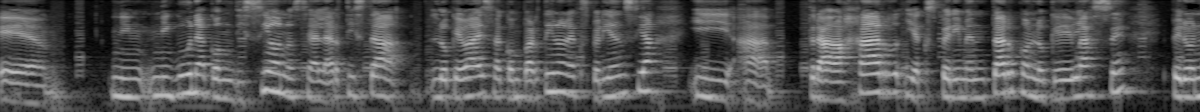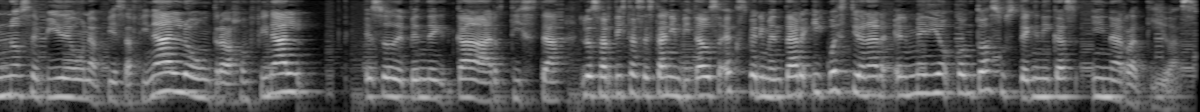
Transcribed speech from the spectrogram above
eh, ninguna condición, o sea, el artista lo que va es a compartir una experiencia y a trabajar y experimentar con lo que él hace, pero no se pide una pieza final o un trabajo final, eso depende de cada artista. Los artistas están invitados a experimentar y cuestionar el medio con todas sus técnicas y narrativas.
